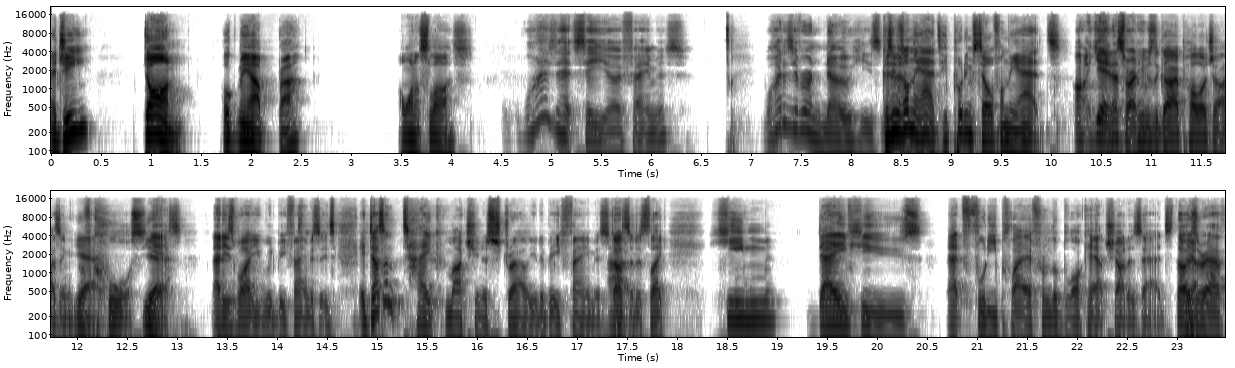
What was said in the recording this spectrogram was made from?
Menji? Don, hook me up, bruh. I want a slice. Why is that CEO famous? Why does everyone know his? Because he was on the ads. He put himself on the ads. Oh yeah, that's right. He was the guy apologizing. Yeah. Of course. Yeah. Yes. That is why you would be famous. It's it doesn't take much in Australia to be famous, does it? It's like him, Dave Hughes, that footy player from the block out shutters ads. Those Yeah. are our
